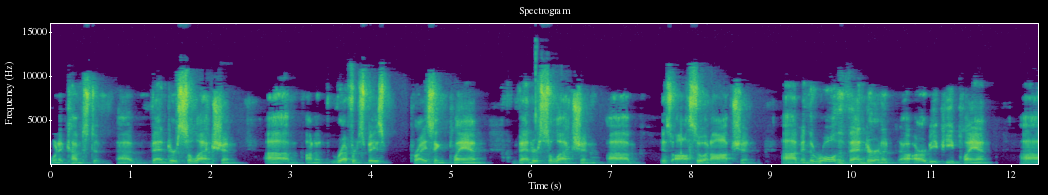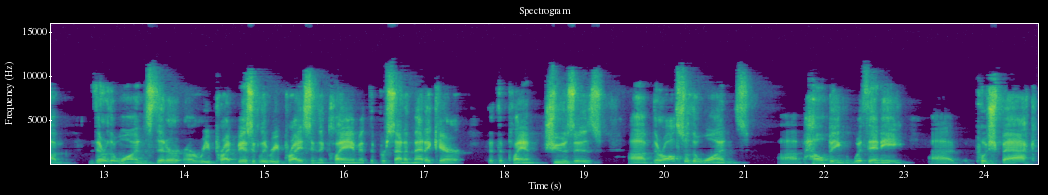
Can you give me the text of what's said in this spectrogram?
when it comes to uh, vendor selection um, on a reference-based pricing plan. Vendor selection um, is also an option. Um, and the role of the vendor in a, a RBP plan, um, they're the ones that are, are repri- basically repricing the claim at the percent of Medicare that the plan chooses. Um, they're also the ones uh, helping with any uh, pushback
